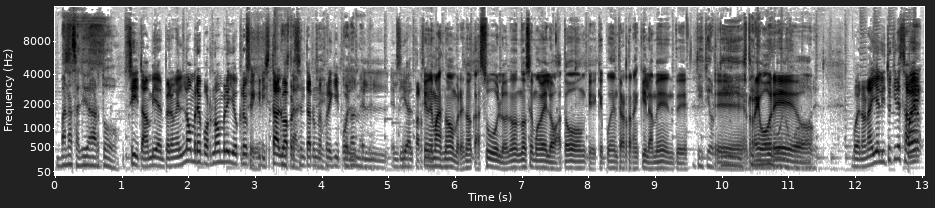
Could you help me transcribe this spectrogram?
van a salir a dar todo. Sí, también, pero en el nombre por nombre yo creo que. Cristal va a presentar un sí, mejor equipo el, el- el día del partido. Tiene más nombres, ¿no? Cazulo, no, no se mueve Lobatón, que, que puede entrar tranquilamente. Titi Ortiz, Eh, muy buenos Reboreo. Bueno, Nayeli, ¿tú quieres saber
